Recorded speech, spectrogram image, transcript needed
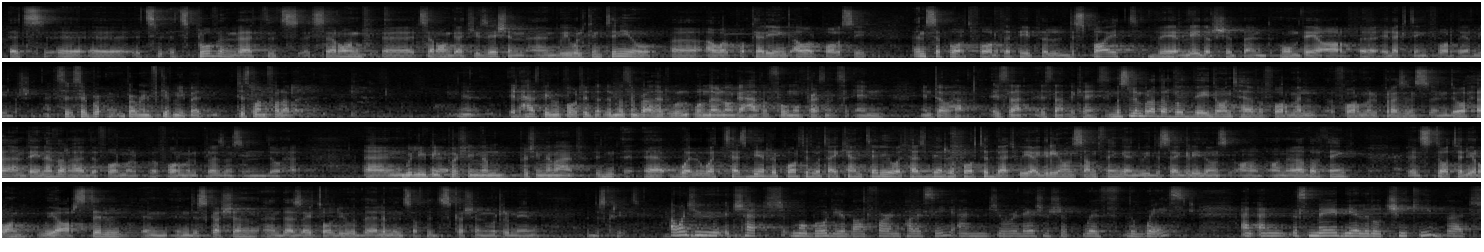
it's, uh, uh, it's, it's proven that it's, it's, a wrong, uh, it's a wrong accusation, and we will continue uh, our, carrying our policy in support for the people despite their leadership and whom they are uh, electing for their leadership. So, so forgive me, but just one follow-up. It has been reported that the Muslim Brotherhood will, will no longer have a formal presence in, in Doha. Is that, is that the case? Muslim Brotherhood, they don't have a formal, formal presence in Doha, and they never had a formal, a formal presence in Doha. And Will you be uh, pushing them pushing them out? uh, well, what has been reported, what I can tell you, what has been reported that we agree on something and we disagreed on, on, on another thing, it's totally wrong. We are still in, in discussion, and as I told you, the elements of the discussion will remain discreet. I want to chat more broadly about foreign policy and your relationship with the West. And, and this may be a little cheeky, but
